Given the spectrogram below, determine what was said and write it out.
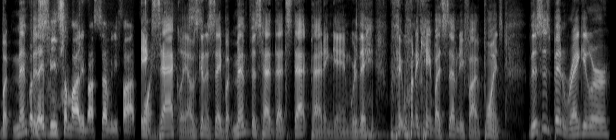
But Memphis, but they beat somebody by seventy five points. Exactly, I was going to say. But Memphis had that stat padding game where they where they won a game by seventy five points. This has been regular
